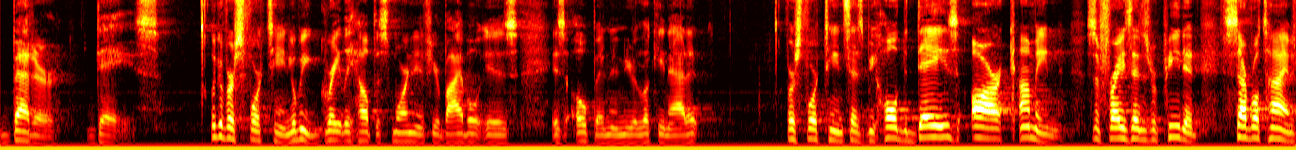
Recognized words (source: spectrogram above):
better days. Look at verse 14. You'll be greatly helped this morning if your Bible is, is open and you're looking at it. Verse 14 says, Behold, the days are coming. This is a phrase that is repeated several times,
